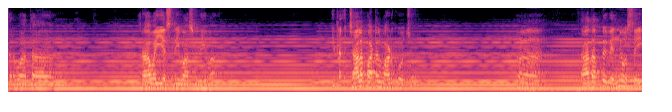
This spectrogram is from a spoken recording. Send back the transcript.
తర్వాత రావయ్య శ్రీవాసుదేవ. ఇట్లా చాలా పాటలు పాడుకోవచ్చు. దాదాపుగా ఇవన్నీ వస్తాయి.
